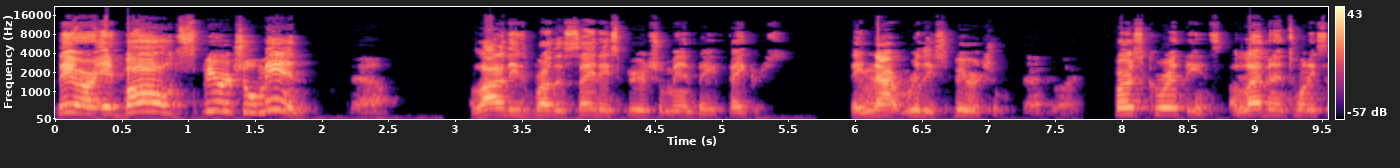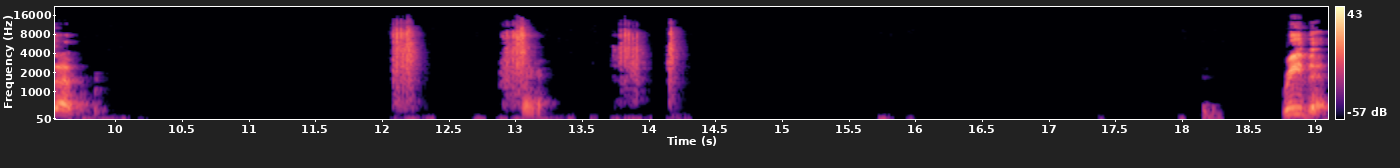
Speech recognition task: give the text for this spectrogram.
they are evolved spiritual men. Yeah. A lot of these brothers say they spiritual men. They fakers. They not really spiritual. That's right. First Corinthians 11 and 27. Read that.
